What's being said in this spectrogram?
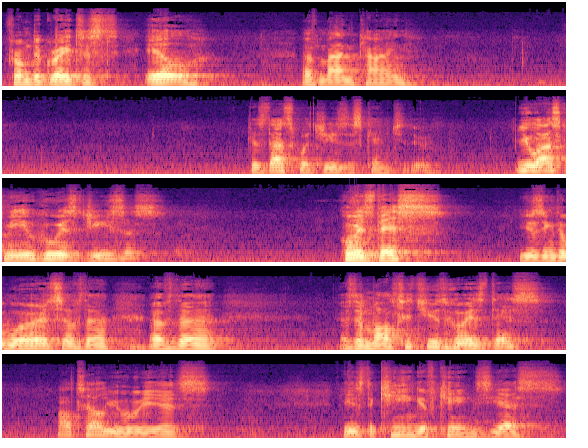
from the greatest ill of mankind. Because that's what Jesus came to do. You ask me, who is Jesus? Who is this? Using the words of the, of the, of the multitude, who is this? I'll tell you who he is. He is the King of Kings, yes.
